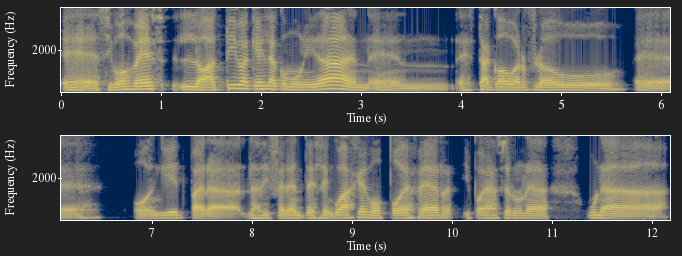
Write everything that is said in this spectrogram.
eh, si vos ves lo activa que es la comunidad en, en Stack Overflow eh, o en Git para los diferentes lenguajes, vos podés ver y podés hacer una, una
